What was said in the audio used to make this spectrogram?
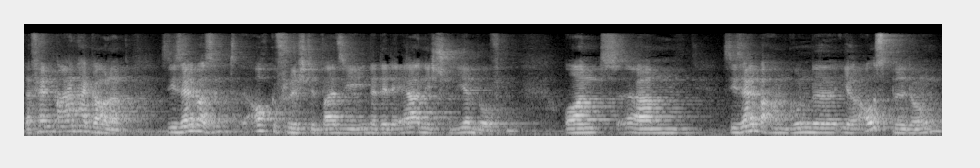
Da fällt mir ein, Herr Gauland, Sie selber sind auch geflüchtet, weil Sie in der DDR nicht studieren durften. Und ähm, Sie selber haben im Grunde Ihre Ausbildung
